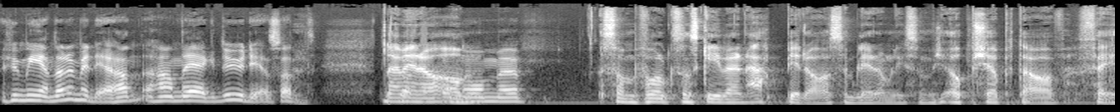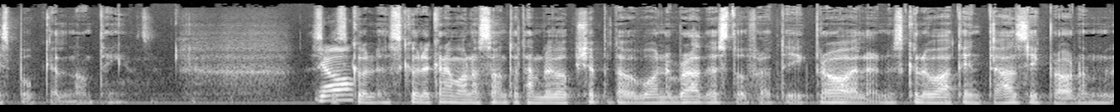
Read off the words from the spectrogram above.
hur menar du med det? Han, han ägde ju det. Så att, Nej, men om, om, eh, som folk som skriver en app idag så blir de liksom uppköpta av Facebook eller någonting. Ja. Det skulle, skulle kunna vara något sånt att han blev uppköpt av Warner Brothers då för att det gick bra. Eller det skulle vara att det inte alls gick bra. De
